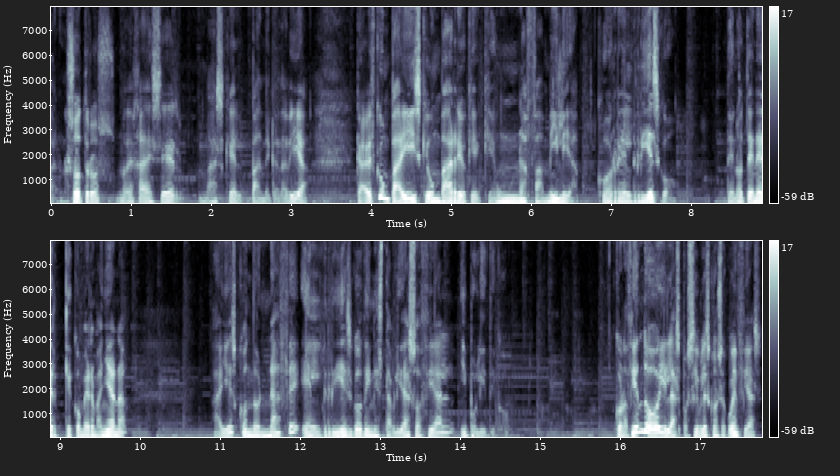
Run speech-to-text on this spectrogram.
para nosotros, no deja de ser más que el pan de cada día. Cada vez que un país, que un barrio, que, una familia corre el riesgo de no tener que comer mañana, ahí es cuando nace el riesgo de inestabilidad social y político. Conociendo hoy las posibles consecuencias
